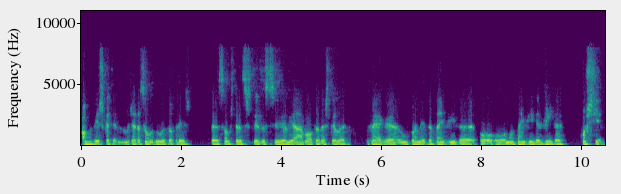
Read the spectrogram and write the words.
há uma vez, quer dizer, numa geração ou duas ou três, uh, vamos ter a certeza se ali à volta da estrela Vega um planeta tem vida ou, ou não tem vida, vida consciente.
